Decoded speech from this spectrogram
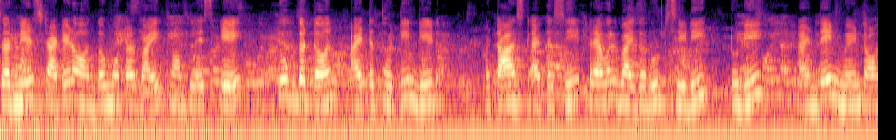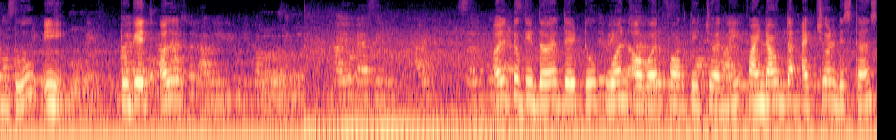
Sarnir started on the motorbike from place A, took the turn at a 13, did a task at a C, traveled by the route CD to D, and then went on to E. To get all Altogether, they took one hour for the journey. Find out the actual distance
